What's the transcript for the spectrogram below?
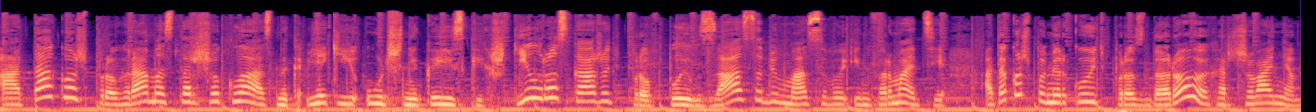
а також програма Старшокласник, в якій учні київських шкіл розкажуть про вплив засобів масової інформації, а також поміркують про здорове харчування.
